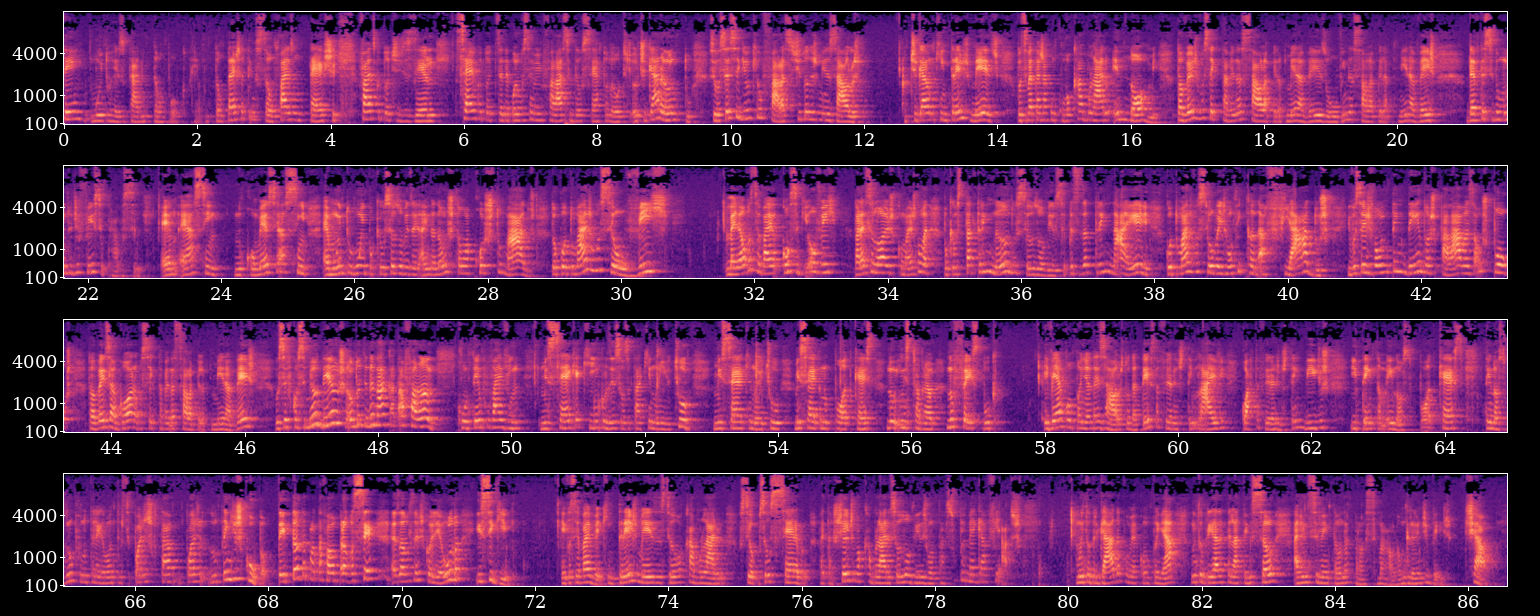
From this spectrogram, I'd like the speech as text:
tem muito resultado em tão pouco tempo. Então preste atenção, faz um teste, faz o que eu tô te dizendo, segue o que eu tô te dizendo, depois você vem me falar se deu certo ou não. Eu te garanto, se você seguir o que eu falo, assistir todas as minhas aulas, eu te garanto que em três meses você vai estar já com um vocabulário enorme. Talvez você que está vendo essa aula pela primeira vez ou ouvindo essa aula pela primeira vez deve ter sido muito difícil para você. É, é assim, no começo é assim, é muito ruim porque os seus ouvidos ainda não estão acostumados. Então, quanto mais você ouvir, melhor você vai conseguir ouvir. Parece lógico, mas não é, porque você está treinando os seus ouvidos, você precisa treinar ele. Quanto mais você ouve, eles vão ficando afiados e vocês vão entendendo as palavras aos poucos. Talvez agora, você que está vendo a sala pela primeira vez, você ficou assim, meu Deus, eu não tô entendendo nada que ela tá falando. Com o tempo vai vir. Me segue aqui, inclusive se você tá aqui no YouTube, me segue aqui no YouTube, me segue no podcast, no Instagram, no Facebook e vem acompanhando as aulas. Toda terça-feira a gente tem live, quarta-feira a gente tem vídeos e tem também nosso podcast, tem nosso grupo no Telegram, então você pode escutar, pode, não tem desculpa. Tem tanta plataforma para você, é só você escolher uma e seguir. E você vai ver que em três meses seu vocabulário, seu, seu cérebro vai estar cheio de vocabulário e seus ouvidos vão estar super mega afiados. Muito obrigada por me acompanhar, muito obrigada pela atenção. A gente se vê então na próxima aula. Um grande beijo. Tchau!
